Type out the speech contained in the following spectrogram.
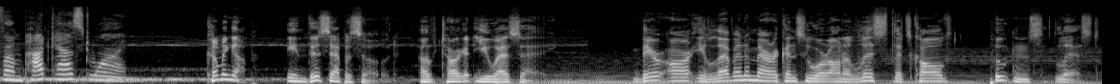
from Podcast One. Coming up in this episode of Target USA, there are 11 Americans who are on a list that's called Putin's List.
